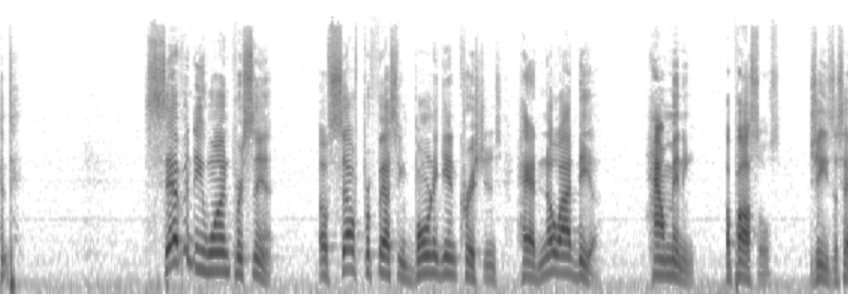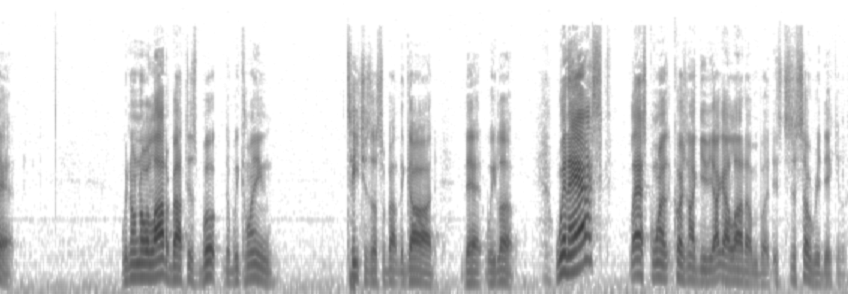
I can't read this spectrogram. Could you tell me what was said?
71% of self professing born again Christians had no idea how many apostles Jesus had. We don't know a lot about this book that we claim teaches us about the God that we love. When asked, last question I give you, I got a lot of them, but it's just so ridiculous.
